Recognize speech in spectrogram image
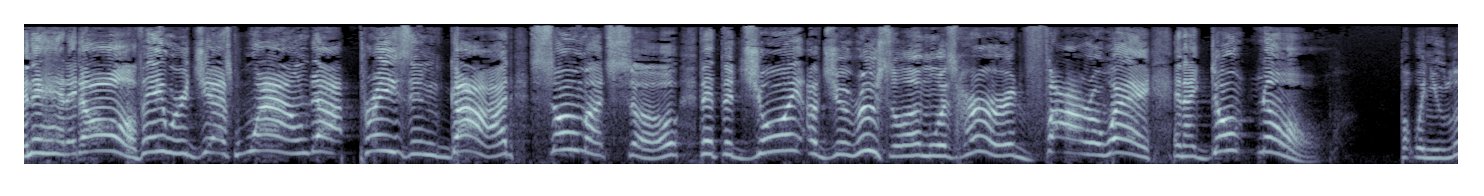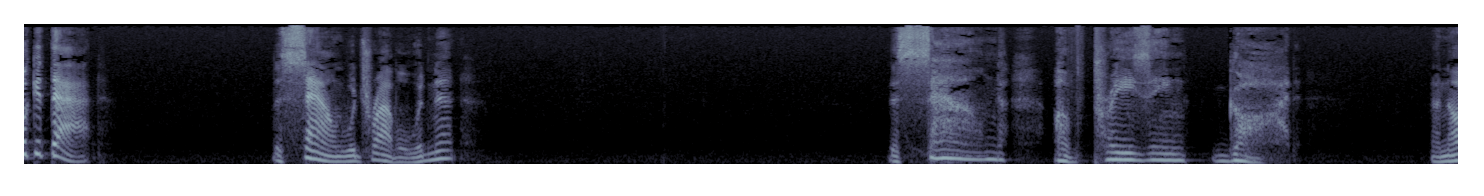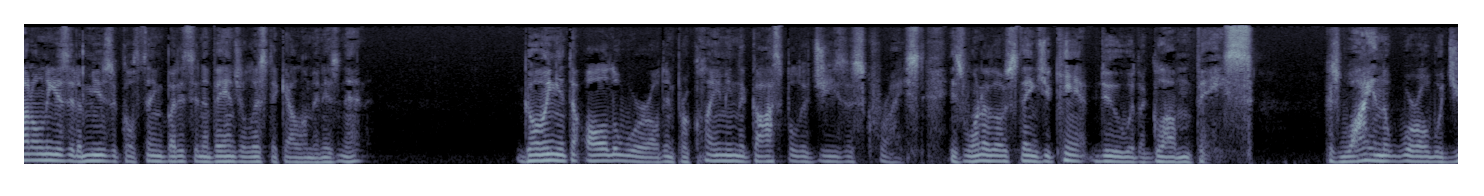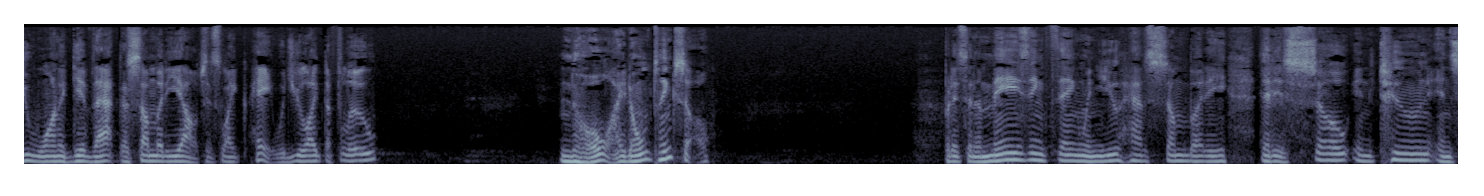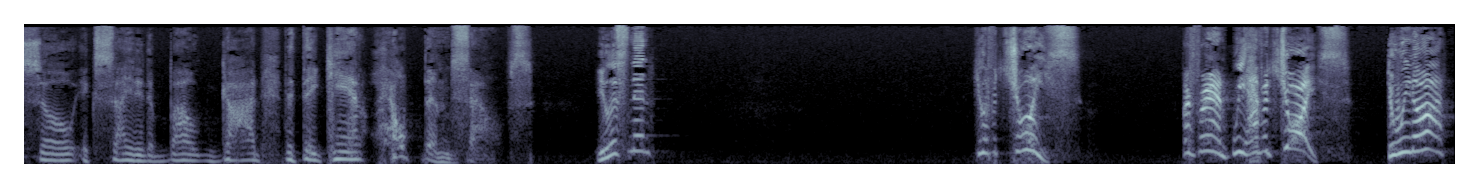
And they had it all. They were just wound up praising God so much so that the joy of Jerusalem was heard far away. And I don't know but when you look at that, the sound would travel, wouldn't it? The sound of praising God. Now, not only is it a musical thing, but it's an evangelistic element, isn't it? Going into all the world and proclaiming the gospel of Jesus Christ is one of those things you can't do with a glum face. Because why in the world would you want to give that to somebody else? It's like, hey, would you like the flu? No, I don't think so. But it's an amazing thing when you have somebody that is so in tune and so excited about God that they can't help themselves. You listening? You have a choice. My friend, we have a choice. Do we not?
